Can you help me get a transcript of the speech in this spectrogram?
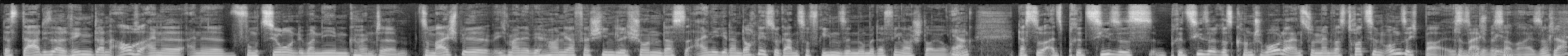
dass da dieser Ring dann auch eine, eine Funktion übernehmen könnte. Zum Beispiel, ich meine, wir hören ja verschiedentlich schon, dass einige dann doch nicht so ganz zufrieden sind nur mit der Fingersteuerung. Ja. Dass so als präzises, präziseres Controller-Instrument, was trotzdem unsichtbar ist in gewisser Weise, Klar.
